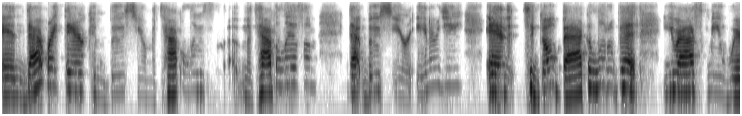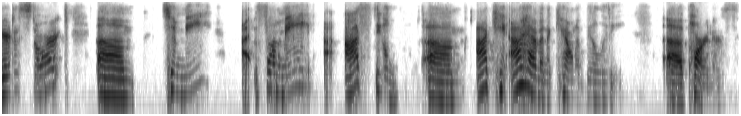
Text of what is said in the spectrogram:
And that right there can boost your metabolism metabolism that boosts your energy and to go back a little bit you asked me where to start um, to me for me i still um, i can't i have an accountability uh, partners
